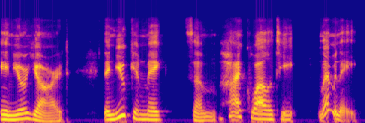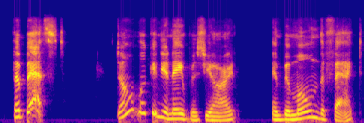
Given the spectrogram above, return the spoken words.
in your yard, then you can make some high quality lemonade, the best. Don't look in your neighbor's yard and bemoan the fact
